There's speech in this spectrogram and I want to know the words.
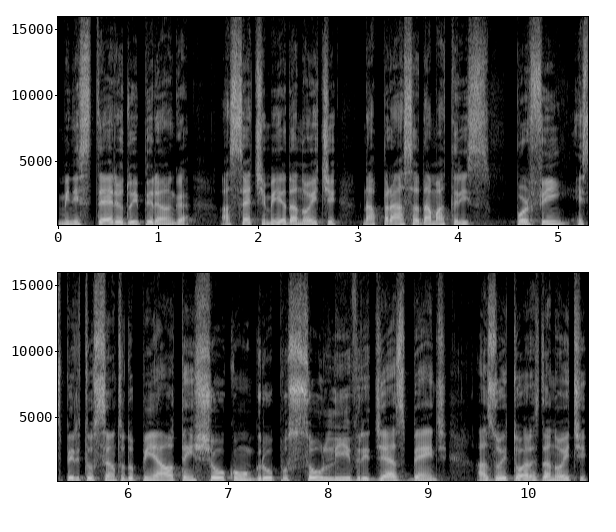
Ministério do Ipiranga, às sete e meia da noite, na Praça da Matriz. Por fim, Espírito Santo do Pinhal tem show com o grupo Soul Livre Jazz Band, às 8 horas da noite,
